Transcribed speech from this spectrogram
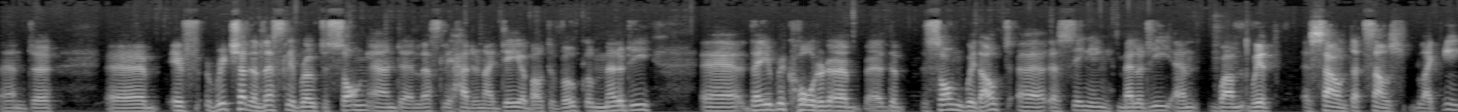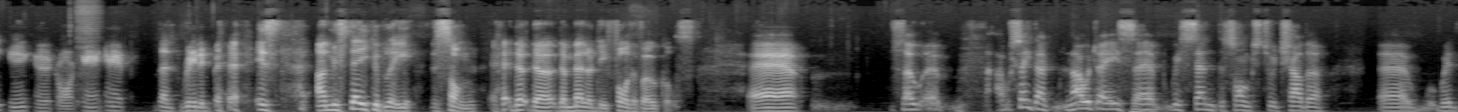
And um, if Richard and Leslie wrote a song and Leslie had an idea about the vocal melody, uh, they recorded uh, uh, the, song without uh, a singing melody and one with a sound that sounds like that really is unmistakably the song, the, the, the melody for the vocals. Uh, so uh, I would say that nowadays we send the songs to each other with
